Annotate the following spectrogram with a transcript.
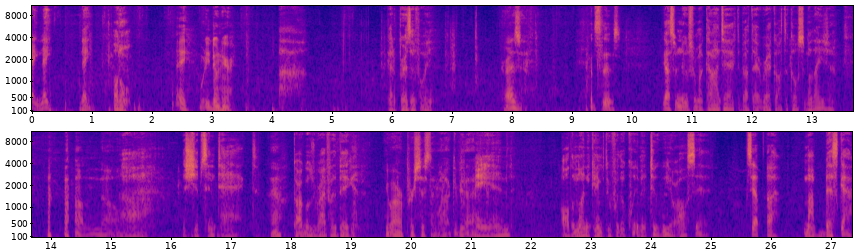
Hey, Nate. Nate, hold on. Hey, what are you doing here? i Got a present for you. Present. What's this? Got some news from my contact about that wreck off the coast of Malaysia. Oh, no. The ship's intact. Yeah? Cargo's right for the picking. You are persistent one, I'll give you that. And all the money came through for the equipment, too. We are all set. Except, uh, my best guy.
